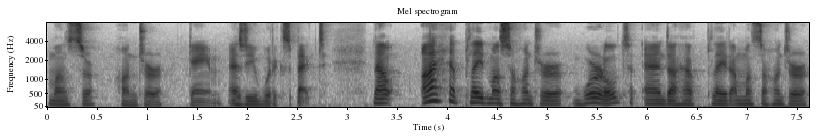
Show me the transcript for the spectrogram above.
Monster Hunter game, as you would expect. Now, I have played Monster Hunter World and I have played a Monster Hunter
